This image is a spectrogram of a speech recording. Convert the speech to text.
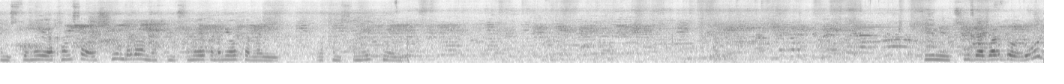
525 بدل من 588 و 500 مللي. في من شيبا برضو عروض.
